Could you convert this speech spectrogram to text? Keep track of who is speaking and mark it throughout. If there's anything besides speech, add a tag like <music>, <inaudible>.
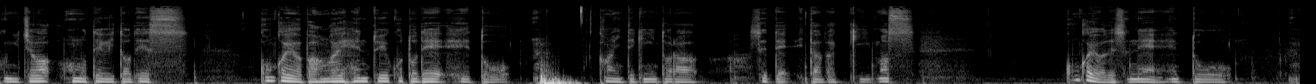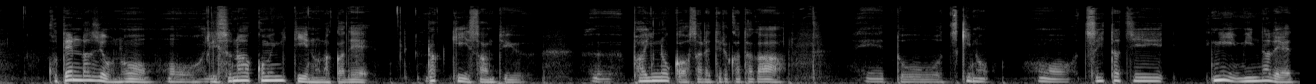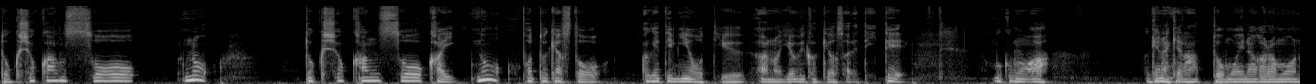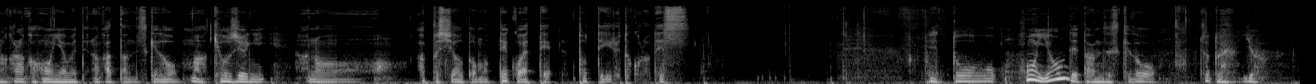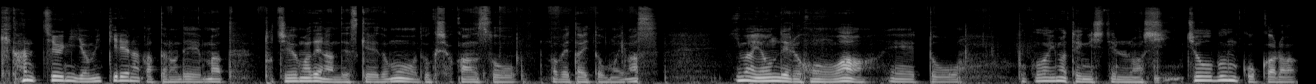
Speaker 1: こんにちは、表人です。今回は番外編ということで、えっ、と、簡易的に撮らせていただきます。今回はですね、えっ、と、古典ラジオのリスナーコミュニティの中で、ラッキーさんというパイン農家をされてる方が、えっ、と、月の1日にみんなで読書感想の読書感想会のポッドキャストを上げてみようっていうあの呼びかけをされていて僕もあ上げなきゃなと思いながらもなかなか本読めてなかったんですけどまあ今日中にあのアップしようと思ってこうやって撮っているところです。えっと本読んでたんですけどちょっと期間中に読み切れなかったのでまあ途中までなんですけれども読書感想を述べたいと思います。今読んでる本はえっ、と僕が今手にしてるのは新潮文庫から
